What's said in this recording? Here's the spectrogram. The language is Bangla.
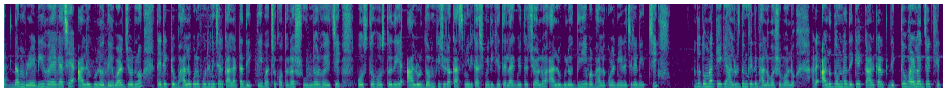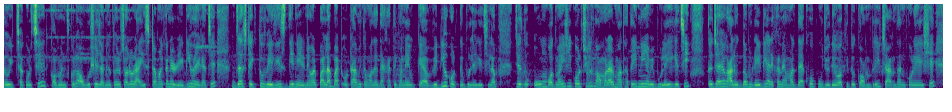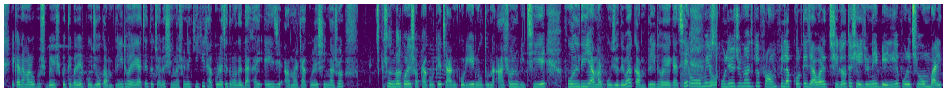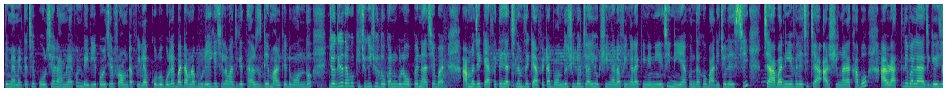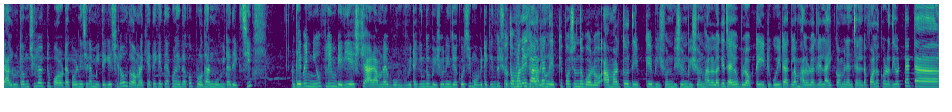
একদম রেডি হয়ে গেছে। আলুগুলো দেওয়ার জন্য। তো এটা একটু ভালো করে ফুটে নিচ্ছে আর কালারটা দেখতেই পাচ্ছ, কতটা সুন্দর হয়েছে। পোস্ত ফোস্ত দিয়ে আলুর দম কিছুটা কাশ্মীরি কাশ্মীরি খেতে লাগবে। তো চলো আলুগুলো দিয়ে এবার ভালো করে নেড়ে চেড়ে নিচ্ছি। তো তোমরা কে কে আলুর দম খেতে ভালোবাসো বলো? আর আলুর দমটা দেখে কার কার দেখতেও ভালো লাগছে আর খেতেও ইচ্ছা করছে কমেন্টস করে অবশ্যই জানিও। তো চলো রাইসটা আমার এখানে রেডি হয়ে গেছে। জাস্ট একটু ভেজিস দিয়ে নেড়ে নেওয়ার পালা বাট ওটা আমি তোমাদের দেখাতে মানে ভিডিও করতে ভুলে গেছিলাম। যেহেতু ওম বদমাইশি করছিল, তো আমার আর মাথাতেই নেই, আমি ভুলেই গেছি। তো যাই হোক, আলুর দম রেডি আর এখানে আমার দেখো, পুজো দেওয়া কিন্তু কমপ্লিট চান ধান করে এসে এখানে আমার বৃহস্পতিবারের পুজো কমপ্লিট হয়ে গেছে। তো চলো সিংহাসনে কী কী ঠাকুর আছে তোমাদের দেখাই। এই যে আমার ঠাকুর ঠাকুরের সিংহাসন সুন্দর করে সব ঠাকুরকে চান করিয়ে নতুন আসন বিছিয়ে ফুল দিয়ে আমার পুজো দেওয়া কমপ্লিট হয়ে গেছে। তো ওমের স্কুলের জন্য আজকে ফর্ম ফিল আপ করতে যাওয়ার ছিল তো সেই জন্যই বেরিয়ে পড়েছি। ওম বাড়িতে ম্যামের কাছে পড়ছে আর আমরা এখন বেরিয়ে পড়েছি ফর্মটা ফিল আপ করব বলে। বাট আমরা ভুলেই গেছিলাম আজকে থার্সডে মার্কেট বন্ধ। যদিও দেখো কিছু কিছু দোকানগুলো ওপেন আছে বাট আমরা যে ক্যাফেতে যাচ্ছিলাম সেই ক্যাফেটা বন্ধ ছিল। যাই হোক সিঙ্গারা ফিঙ্গারা কিনে নিয়েছি নিয়ে এখন দেখো বাড়ি চলে এসেছি। চা বানিয়ে ফেলেছি চা আর সিঙ্গারা খাব। আর রাত্রিবেলা আজকে ওই যে আলুর দম ছিল একটু পরোটা করে নিয়েছিলাম মিটে গেছিল। তো আমরা খেতে খেতে এখন এই দেখো প্রধান মুভিটা দেখছি। দেবের নিউ ফিল্ম বেরিয়ে এসছে আর আমরা মুভিটা কিন্তু ভীষণ এনজয় করছি। মুভিটা কিন্তু তোমাদের কার কার দেবকে পছন্দ বলো? আমার তো দেবকে ভীষণ ভীষণ ভীষণ ভালো লাগে। যাই হোক ব্লগটা এইটুকুই রাখলাম। ভালো লাগলে লাইক কমেন্ট অ্যান্ড চ্যানেলটা ফলো করে দিও। টাটা!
